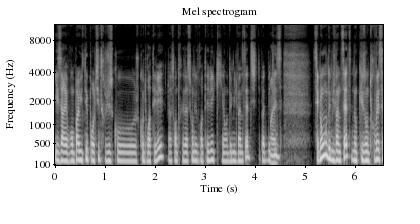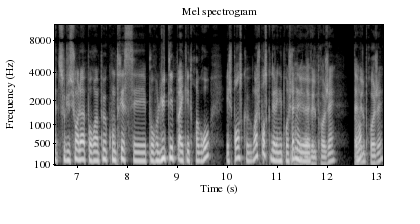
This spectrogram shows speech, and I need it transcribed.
ils n'arriveront pas à lutter pour le titre jusqu'au jusqu'au droit TV, la centralisation des droits TV qui est en 2027, si je ne dis pas de bêtises. C'est long, 2027, donc ils ont trouvé cette solution-là pour un peu contrer, ces, pour lutter avec les trois gros. Et je pense que, moi, je pense que de l'année prochaine. Tu euh, vu le projet? T'as vu le projet?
